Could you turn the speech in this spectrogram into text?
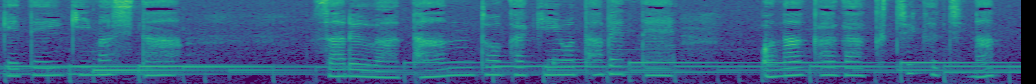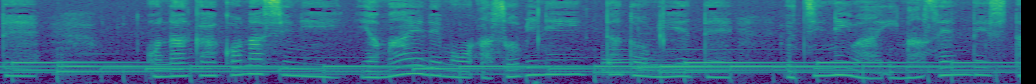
けていきました。猿はたんと柿を食べてお腹がくちくちなってお腹こなしに山へでも遊びに行ったと見えてうちにはいませんでした。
